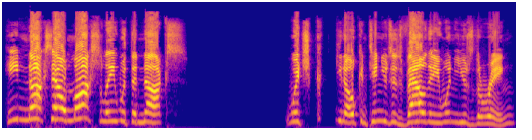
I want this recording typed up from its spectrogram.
He knocks out Moxley with the knucks, which, you know, continues his vow that he wouldn't use the ring.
